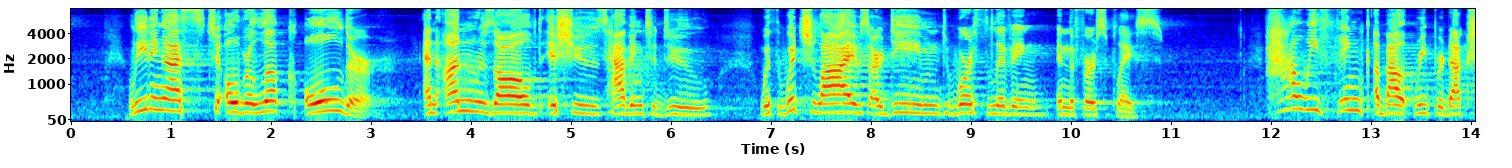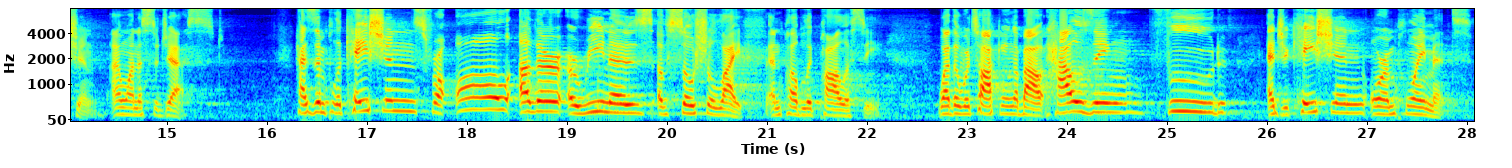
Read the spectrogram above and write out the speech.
leading us to overlook older and unresolved issues having to do with which lives are deemed worth living in the first place. How we think about reproduction, I want to suggest, has implications for all other arenas of social life and public policy, whether we're talking about housing, food, education, or employment.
